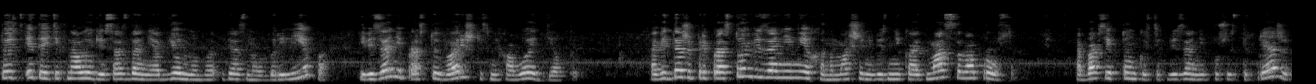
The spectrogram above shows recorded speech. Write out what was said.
То есть это и технология создания объемного вязаного барельефа и вязание простой варежки с меховой отделкой. А ведь даже при простом вязании меха на машине возникает масса вопросов. Обо всех тонкостях вязания пушистой пряжи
